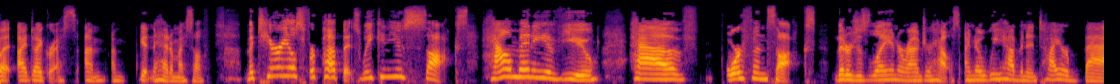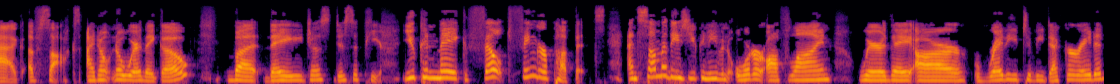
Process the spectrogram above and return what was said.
but i digress. I'm, I'm getting ahead of myself. Materials for puppets. We can use socks. How many of you have orphan socks that are just laying around your house? I know we have an entire bag of socks. I don't know where they go but they just disappear. You can make felt finger puppets and some of these you can even order offline where they are ready to be decorated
